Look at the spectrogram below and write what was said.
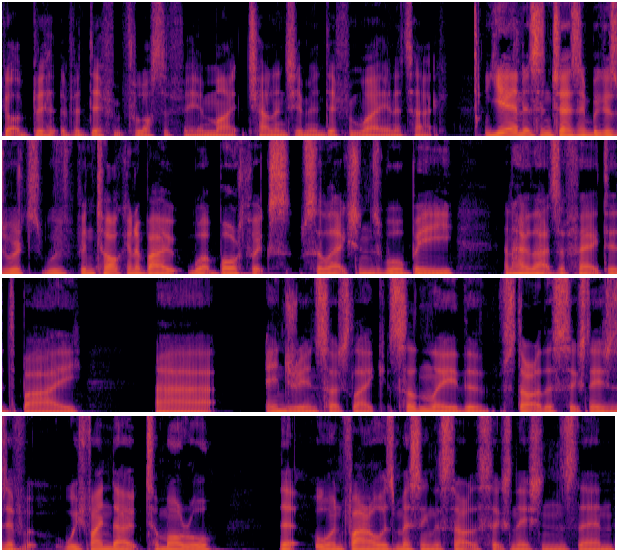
got a bit of a different philosophy and might challenge him in a different way in attack. Yeah, and it's interesting because we're, we've been talking about what Borthwick's selections will be and how that's affected by uh, injury and such. Like suddenly, the start of the Six Nations. If we find out tomorrow that Owen Farrell is missing the start of the Six Nations, then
